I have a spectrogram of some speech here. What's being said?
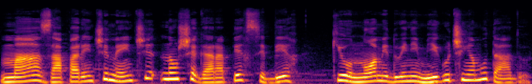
mas aparentemente não chegara a perceber que o nome do inimigo tinha mudado.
